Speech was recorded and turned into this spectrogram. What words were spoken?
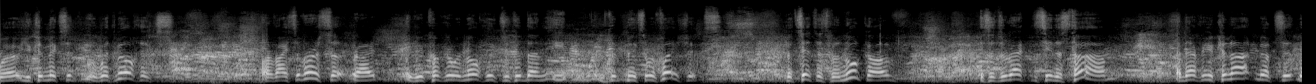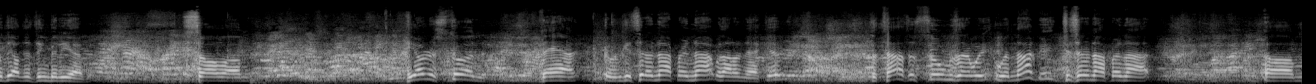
where you can mix it with milchiks, or vice versa, right? If you cook it with milchiks, you could then eat, you could mix it with fleishiks. But since it's menukov, it's a direct sinus tam, and therefore you cannot mix it with the other thing b'di'ev. So, um, he understood that it would be considered not not without a naked. The Taz assumes that it would not be considered not not. Um,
